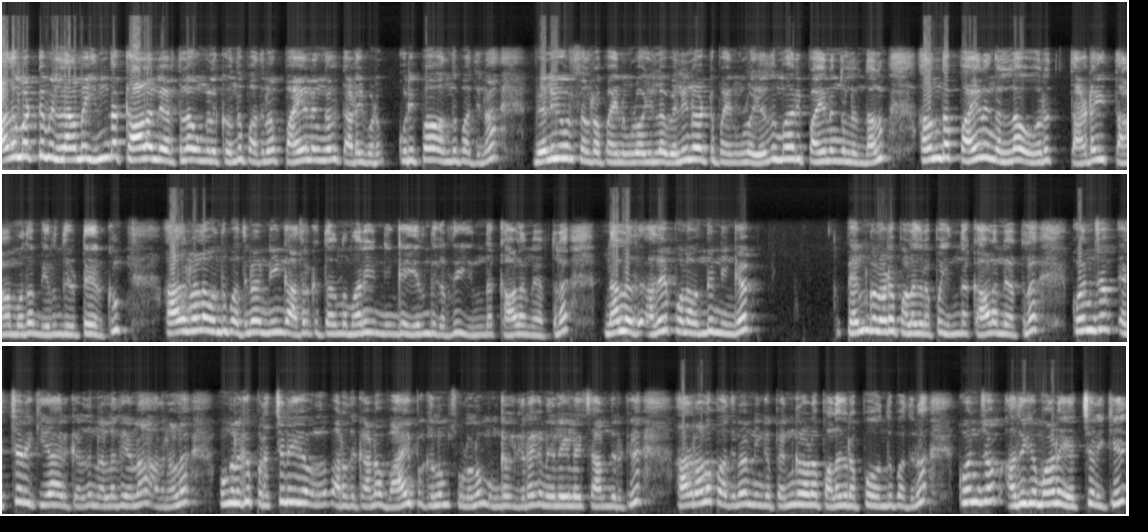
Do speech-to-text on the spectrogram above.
அது மட்டும் இல்லாமல் இந்த கால நேரத்தில் உங்களுக்கு வந்து பார்த்தீங்கன்னா பயணங்கள் தடைபடும். குறிப்பாக வந்து பார்த்தீங்கன்னா வெளியூர் செல்கிற பயணங்களோ இல்லை வெளிநாட்டு பயணங்களோ எது மாதிரி பயணங்கள் இருந்தாலும் அந்த பயணங்களில் ஒரு தடை தாமதம் இருந்துக்கிட்டே இருக்கும். அதனால் வந்து பார்த்தீங்கன்னா நீங்கள் அதற்கு தகுந்த மாதிரி நீங்கள் இருந்துக்கிறது இந்த கால நேரத்தில் நல்லது. அதே போல் வந்து நீங்கள் பெண்களோட பழகிறப்ப இந்த கால நேரத்தில் கொஞ்சம் எச்சரிக்கையாக இருக்கிறது நல்லது. ஏன்னா அதனால் உங்களுக்கு பிரச்சனைகள் வர்றதுக்கான வாய்ப்புகளும் சூழலும் உங்கள் கிரக நிலைகளை சார்ந்திருக்கு. அதனால் பார்த்தீங்கன்னா நீங்கள் பெண்களோட பழகுறப்போ வந்து பார்த்தீங்கன்னா கொஞ்சம் அதிகமான எச்சரிக்கை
